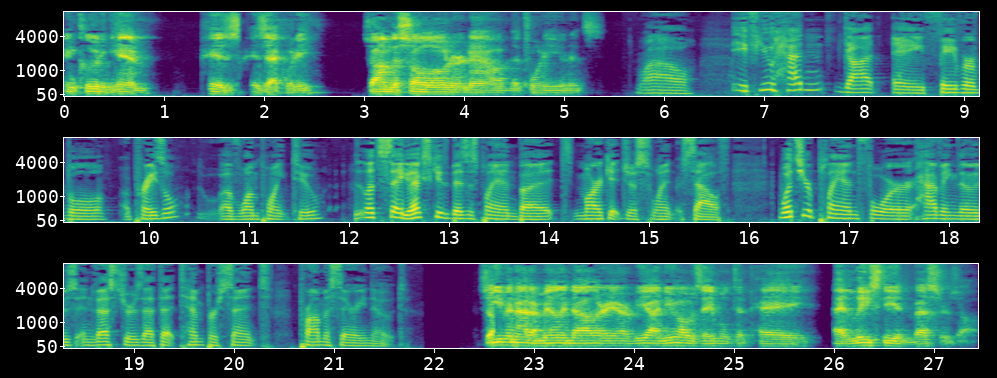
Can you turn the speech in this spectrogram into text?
including him, his, his equity. So I'm the sole owner now of the 20 units. Wow. If you hadn't got a favorable appraisal of 1.2, let's say you execute the business plan, but market just went south. What's your plan for having those investors at that 10% promissory note? So even at a million dollar ARV, I knew I was able to pay at least the investors off.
